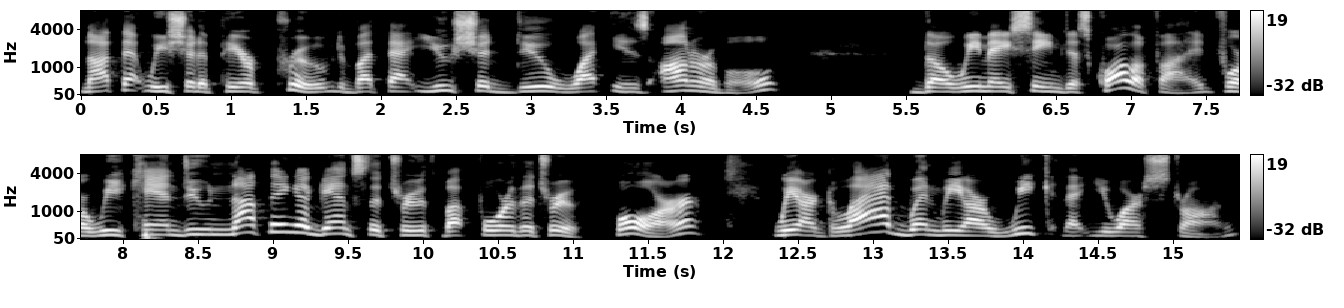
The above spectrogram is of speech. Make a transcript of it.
not that we should appear proved, but that you should do what is honorable, though we may seem disqualified, for we can do nothing against the truth but for the truth. For we are glad when we are weak that you are strong.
